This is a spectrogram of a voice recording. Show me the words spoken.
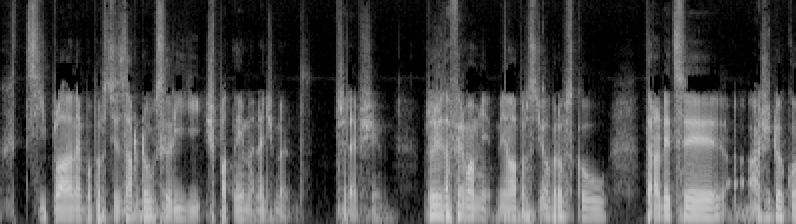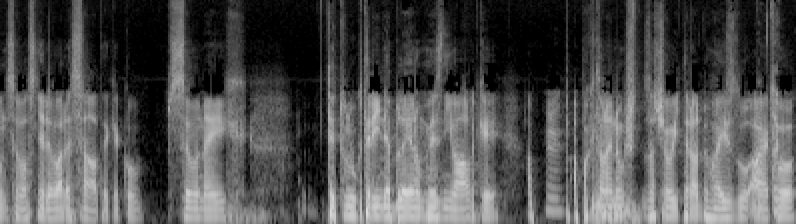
chcípla nebo prostě zardousil lidí špatný management především. Protože ta firma mě, měla prostě obrovskou tradici až do konce vlastně 90. jako silných titulů, který nebyly jenom hvězdní války. A, Hmm. a pak to najednou začalo jít teda do hajzlu a jako...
